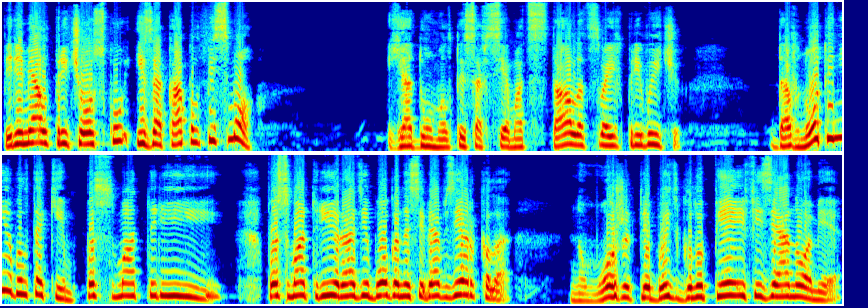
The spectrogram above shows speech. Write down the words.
Перемял прическу и закапал письмо. Я думал, ты совсем отстал от своих привычек. Давно ты не был таким. Посмотри, посмотри, ради бога, на себя в зеркало. Но может ли быть глупее физиономия?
